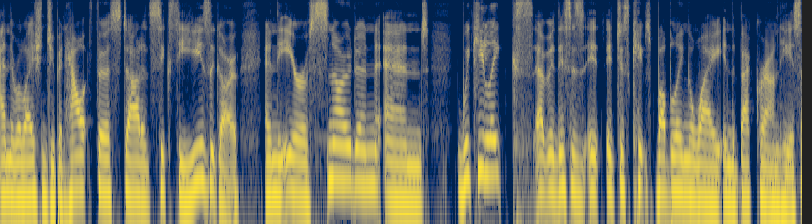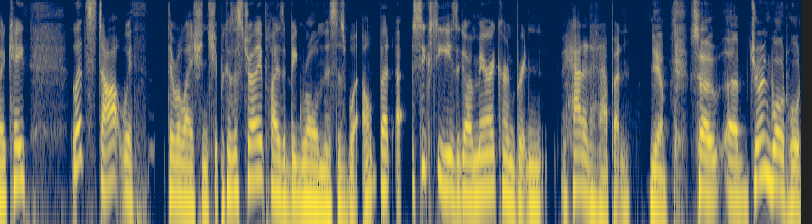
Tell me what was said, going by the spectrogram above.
and the relationship and how it first started 60 years ago and the era of Snowden and WikiLeaks. I mean, this is, it, it just keeps bubbling away in the background here. So, Keith, let's start with the relationship because Australia plays a big role in this as well. But uh, 60 years ago, America and Britain, how did it happen? Yeah. So uh, during World War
